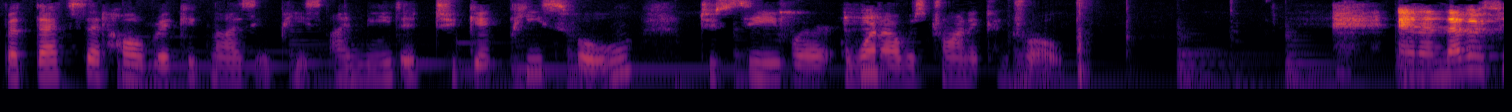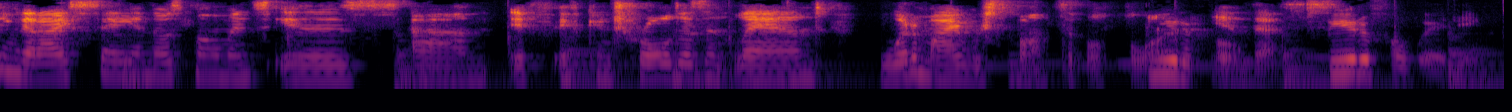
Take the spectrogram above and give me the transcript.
But that's that whole recognizing piece. I needed to get peaceful to see where what I was trying to control. And another thing that I say in those moments is um, if, if control doesn't land, what am I responsible for Beautiful. in this? Beautiful wording.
